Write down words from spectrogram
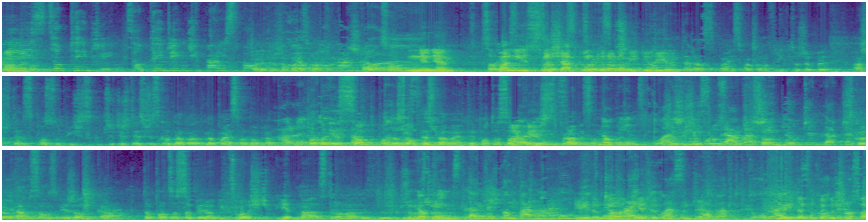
ponagrywane. jest co tydzień, co tydzień Ci Państwo Ale proszę kupują Państwa, tu nasze... po co- e, Nie, nie. Co Pani jest co sąsiadką, co która jest robi tu przedmiotem deal. teraz Państwa konfliktu, żeby aż w ten sposób iść? Przecież to jest wszystko dla, dla Państwa dobra. Ale po to jest sąd, po to to są jest nie- testamenty, po to są Tak jakieś jest. sprawy sądowe. No więc właśnie żeby się porozumieć sprawa w się sądzie. toczy, dlaczego- Skoro tam są zwierzątka, to po co sobie robić złość jedna strona z- No przepraszam. więc dlatego Panu mówię, wczoraj była sprawa, która Ja idę jest po tego ślusarza,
